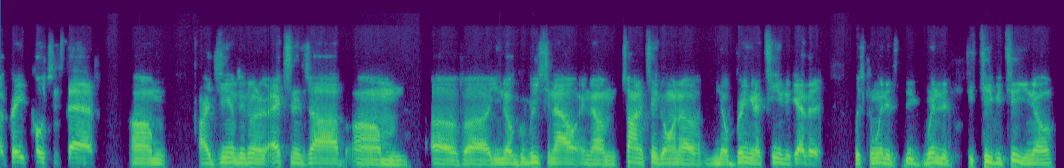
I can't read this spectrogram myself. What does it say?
a great coaching staff. Um, our GMs are doing an excellent job um, of uh, you know reaching out and um, trying to take on a you know bringing a team together, which can win the win the, TBT. You know,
